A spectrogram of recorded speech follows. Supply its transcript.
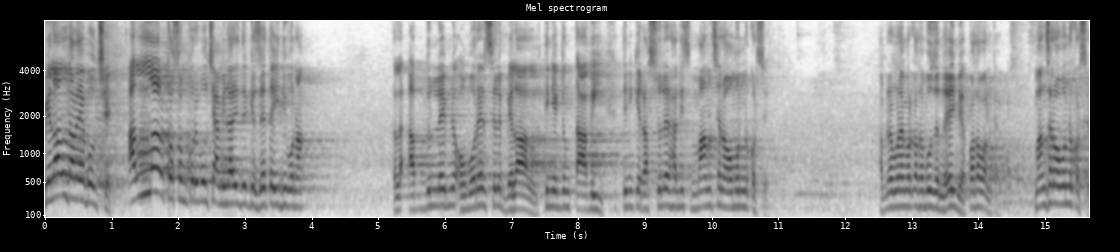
বেলাল দাঁড়ায় বলছে, আল্লাহর কসম করে বলছে, আমি নারীদেরকে যেতেই দিব না। তাহলে আবদুল্লাহ ইবনে ওমরের ছেলে বেলাল, তিনি একজন তাবি, তিনি কি রাসূলের হাদিস মানছে না অমান্য করছে? আপনার মনে হয় আমার কথা বুঝেন না? এই মিয়া, কথা বলকেন মানছে না অমান্য করছে?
